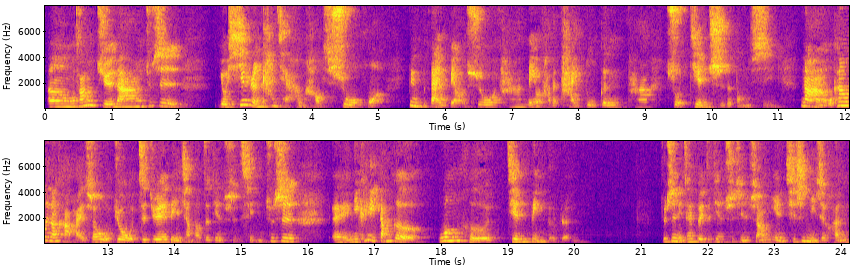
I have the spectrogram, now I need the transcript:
嗯，我常常觉得啊，就是有些人看起来很好说话。并不代表说他没有他的态度跟他所坚持的东西。那我看到这张卡牌的时候，我就直接联想到这件事情，就是，诶，你可以当个温和坚定的人，就是你在对这件事情上面，其实你是很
